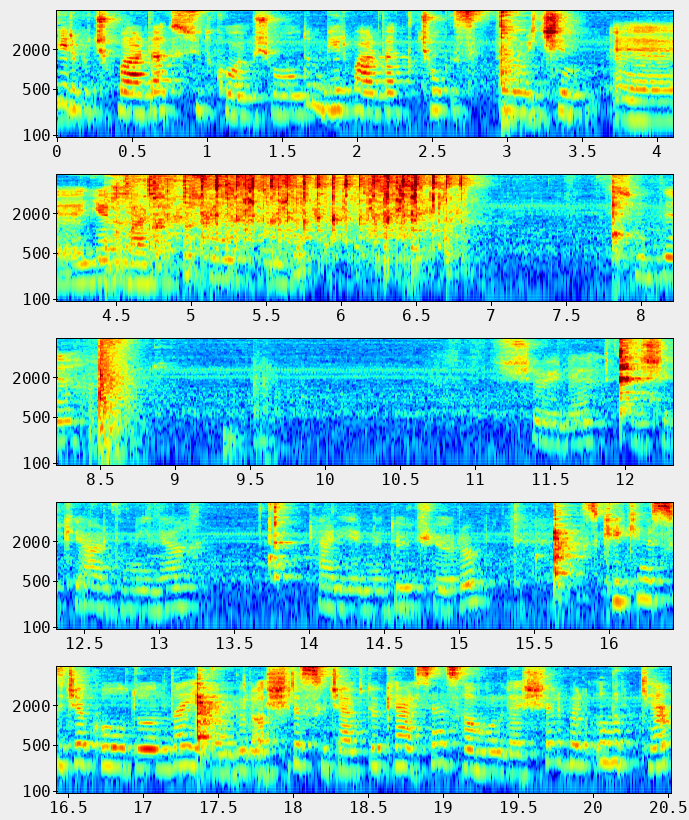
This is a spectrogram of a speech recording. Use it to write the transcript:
Bir buçuk bardak süt koymuş oldum. Bir bardak çok ısıttığım için e, yarım bardak da soğuk koydum. Şimdi şöyle kaşık yardımıyla her yerine döküyorum. Kekiniz sıcak olduğunda yani böyle aşırı sıcak dökerseniz hamurlaşır. Böyle ılıkken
